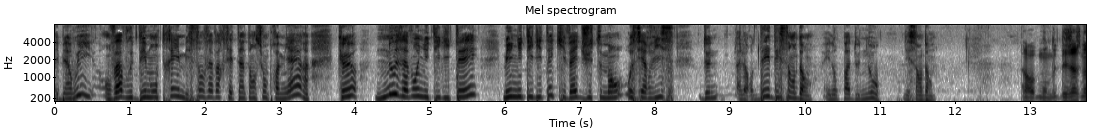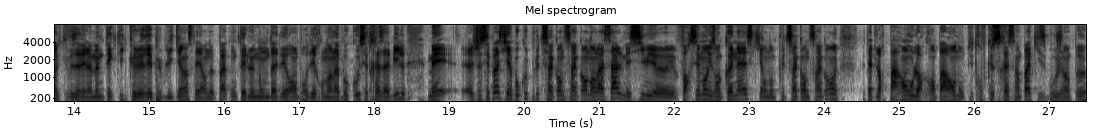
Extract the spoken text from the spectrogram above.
Eh bien oui, on va vous démontrer, mais sans avoir cette intention première, que nous avons une utilité, mais une utilité qui va être justement au service des descendants, et non pas de nos descendants. Alors déjà, je note que vous avez la même technique que les républicains, c'est-à-dire ne pas compter le nombre d'adhérents pour dire qu'on en a beaucoup, c'est très habile. Mais euh, je ne sais pas s'il y a beaucoup de plus de 55 ans dans la salle, mais si euh, forcément ils en connaissent, qui en ont plus de 55 ans, peut-être leurs parents ou leurs grands-parents, donc tu trouves que ce serait sympa qu'ils se bougent un peu,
